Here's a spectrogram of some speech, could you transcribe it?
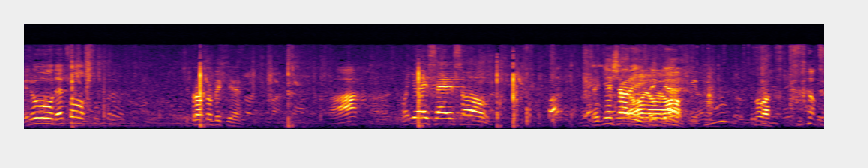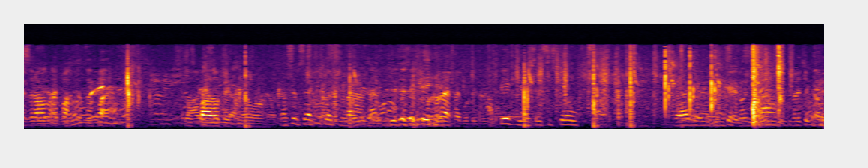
Jedu, jde to, super. Připrav to pěkně. Podívej se, jsou. Pěkně, Šary, pěkně. To spálil pěkně. Já jsem si taky kočil. A pěkně, já jsem si chtěl Nečekali.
